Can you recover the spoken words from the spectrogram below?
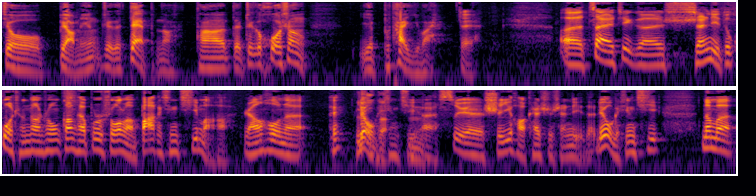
就表明这个 Depp 呢，他的这个获胜也不太意外。对。呃，在这个审理的过程当中，刚才不是说了八个星期嘛，哈，然后呢，哎，六个星期，哎，四月十一号开始审理的六个星期。那么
